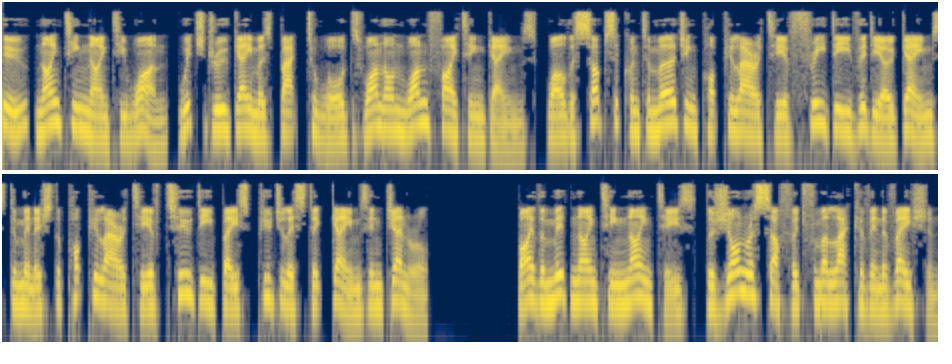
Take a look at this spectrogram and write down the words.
II 1991, which drew gamers back towards one-on-one -on -one fighting games, while the subsequent emerging popularity of 3D video games diminished the popularity of 2D-based pugilistic games in general. By the mid-1990s, the genre suffered from a lack of innovation.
